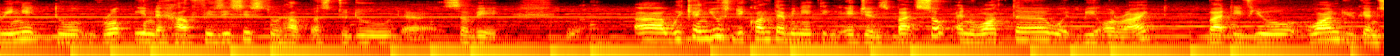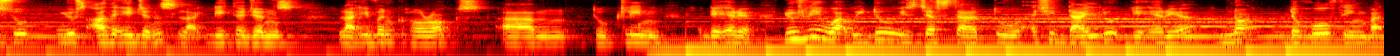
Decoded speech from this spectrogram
we need to rope in the health physicists to help us to do the survey. Uh, we can use decontaminating agents, but soap and water would be alright. But if you want, you can use other agents like detergents, like even Clorox um, to clean the area. Usually, what we do is just uh, to actually dilute the area, not the whole thing, but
